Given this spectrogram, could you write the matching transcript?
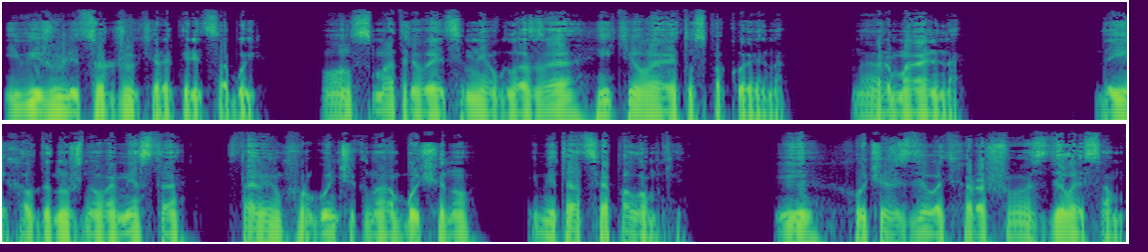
и вижу лицо Джокера перед собой. Он всматривается мне в глаза и кивает успокоенно. «Нормально». Доехав до нужного места, ставим фургончик на обочину, имитация поломки. И хочешь сделать хорошо, сделай сам.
